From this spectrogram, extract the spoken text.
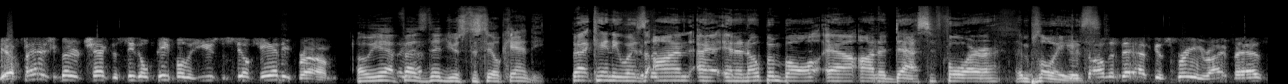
Yeah, Faz, you better check to see those people that you used to steal candy from. Oh yeah, Fez did used to steal candy. That candy was on uh, in an open bowl uh, on a desk for employees. It's on the desk. It's free, right, Faz?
